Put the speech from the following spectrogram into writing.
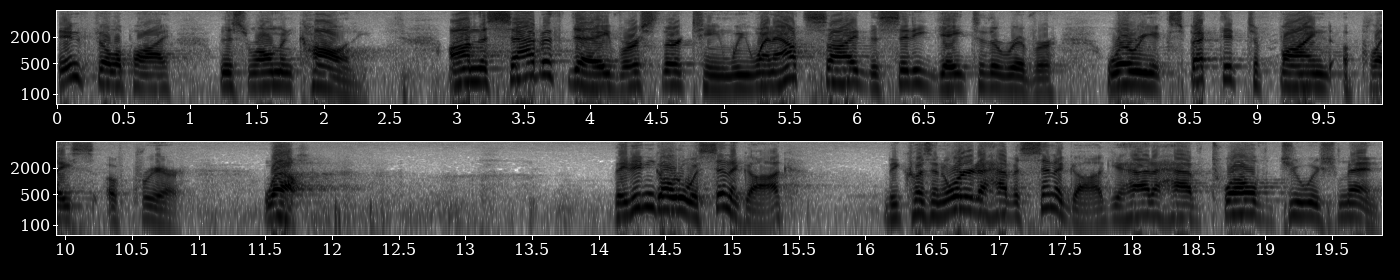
In Philippi, this Roman colony. On the Sabbath day, verse 13, we went outside the city gate to the river where we expected to find a place of prayer. Well, they didn't go to a synagogue because, in order to have a synagogue, you had to have 12 Jewish men.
